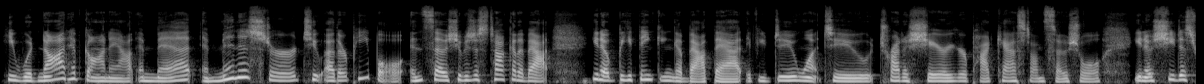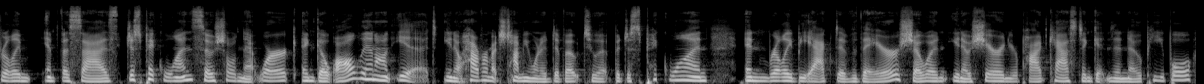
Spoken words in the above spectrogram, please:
He would not have gone out and met and ministered to other people. And so she was just talking about, you know, be thinking about that. If you do want to try to share your podcast on social, you know, she just really emphasized just pick one social network and go all in on it, you know, however much time you want to devote to it, but just pick one and really be active there, showing, you know, sharing your podcast and getting to know people.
